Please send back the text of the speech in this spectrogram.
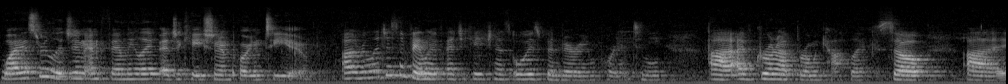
Why is religion and family life education important to you? Uh, religious and family life education has always been very important to me. Uh, I've grown up Roman Catholic, so uh,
